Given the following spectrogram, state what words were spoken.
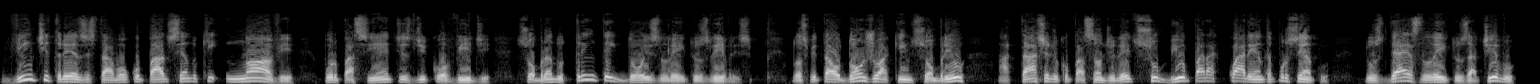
23 estavam ocupados, sendo que 9 por pacientes de Covid, sobrando 32 leitos livres. No Hospital Dom Joaquim de Sombrio, a taxa de ocupação de leitos subiu para 40%. Dos 10 leitos ativo,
